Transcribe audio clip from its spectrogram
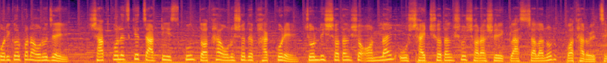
পরিকল্পনা অনুযায়ী, সাত কলেজকে চারটি স্কুল তথা অনুষদে ভাগ করে চল্লিশ শতাংশ অনলাইন ও ষাট শতাংশ সরাসরি ক্লাস চালানোর কথা রয়েছে।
